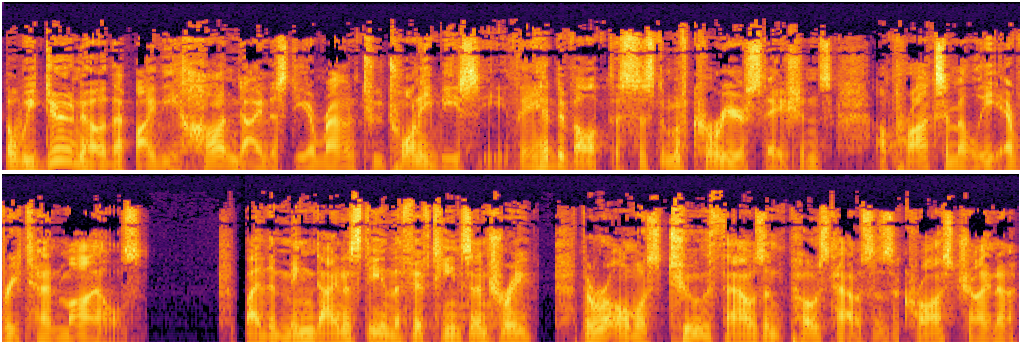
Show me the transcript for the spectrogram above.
But we do know that by the Han dynasty around 220 BC, they had developed a system of courier stations approximately every 10 miles. By the Ming dynasty in the 15th century, there were almost 2,000 post houses across China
